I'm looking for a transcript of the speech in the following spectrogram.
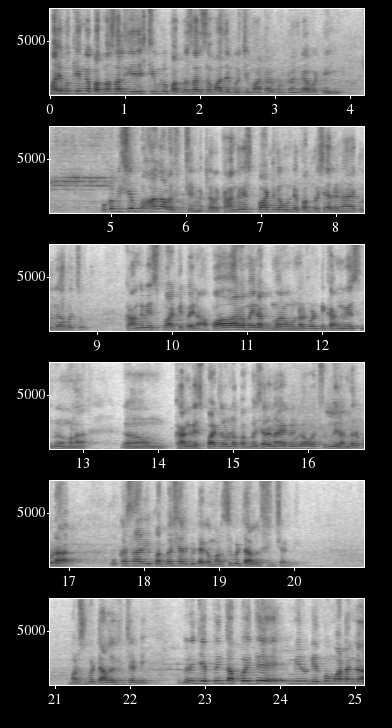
మరి ముఖ్యంగా పద్మశాలి జిఎస్టీంలో పద్మశాలి సమాజం గురించి మాట్లాడుకుంటున్నాం కాబట్టి ఒక విషయం బాగా ఆలోచించండి మిట్లారా కాంగ్రెస్ పార్టీలో ఉండే పద్మశాలి నాయకులు కావచ్చు కాంగ్రెస్ పార్టీ పైన అపారమైన అభిమానం ఉన్నటువంటి కాంగ్రెస్ మన కాంగ్రెస్ పార్టీలో ఉన్న పద్మశాలి నాయకులు కావచ్చు మీరందరూ కూడా ఒక్కసారి పద్మశాలి బిడ్డగా మనసు పెట్టి ఆలోచించండి. మనసు పెట్టి ఆలోచించండి. నేను చెప్పిన తప్పైతే మీరు నిర్మమాటంగా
